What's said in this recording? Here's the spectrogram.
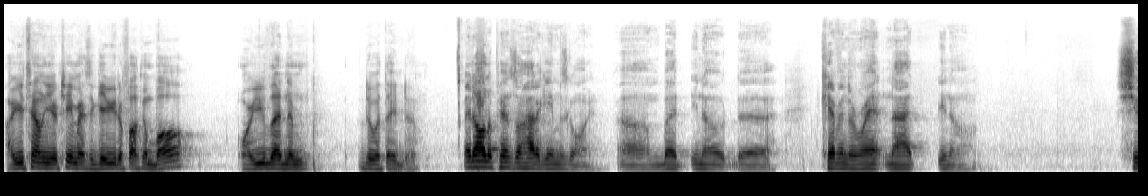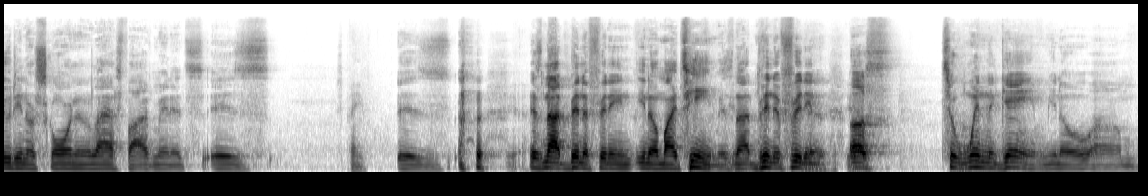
are you telling your teammates to give you the fucking ball, or are you letting them do what they do? It all depends on how the game is going. Um, but you know, the Kevin Durant not you know shooting or scoring in the last five minutes is It's painful. is is not benefiting you know my team. Is not benefiting us to win the game. You know, um,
